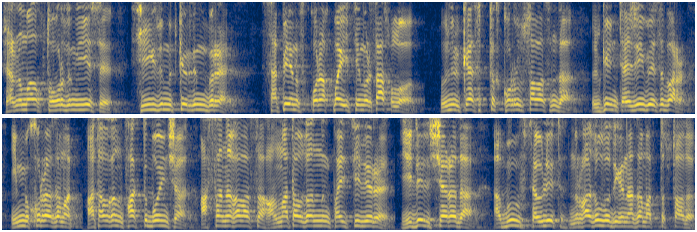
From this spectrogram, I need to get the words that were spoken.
Жарнамалық тұғырдың иесі 8 үміткердің бірі Сапенов Қонақбай Теміртасұлы өнеркәсіптік құрылыс саласында үлкен тәжірибесі бар еңбекқор азамат. Аталған факті бойынша астана қаласы алматы ауданының полицейлері жедел іс-шарада әбуов сәулет нұрғазыұлы деген азаматты ұстады.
